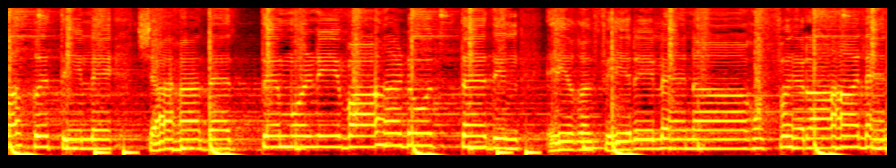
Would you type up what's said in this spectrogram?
വക്തിലെ ഷഹദത്ത് മൊഴിവാടുത്തതിൽ ഇഗ്ഫിർ ലനാ ഗുഫ്റാലന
